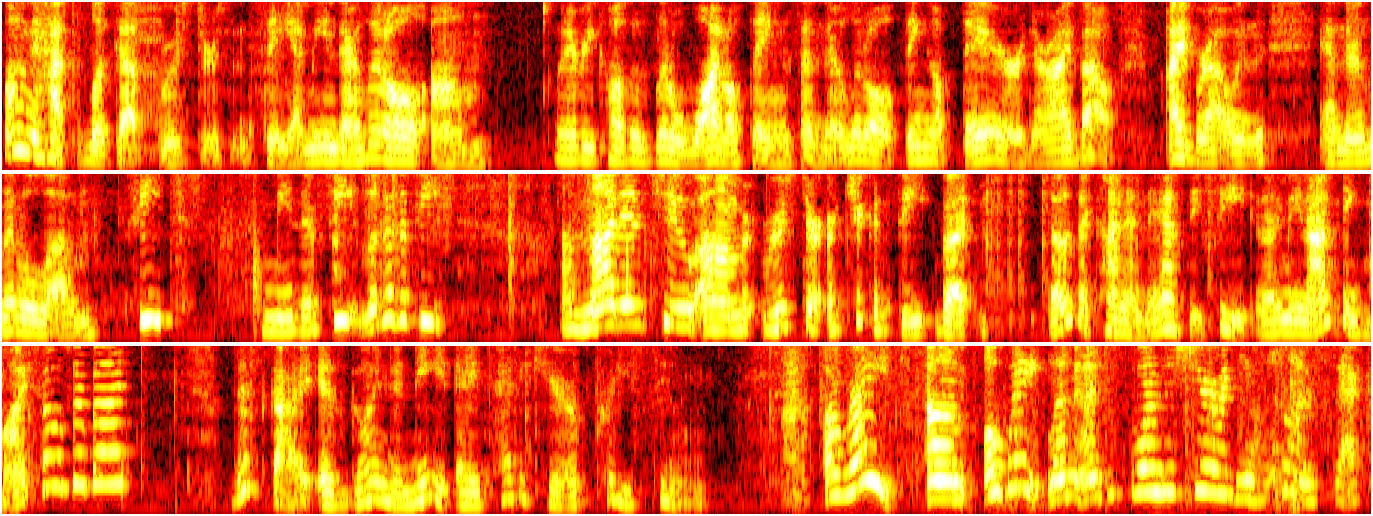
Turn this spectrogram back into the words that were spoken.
well, I'm going to have to look up roosters and see. I mean, they're little, um, whatever you call those little wattle things and their little thing up there and their eyebrow eyebrow and and their little um, feet. I mean their feet. Look at the feet. I'm not into um, rooster or chicken feet, but those are kind of nasty feet. And I mean, I think my toes are bad. This guy is going to need a pedicure pretty soon. All right. Um, oh, wait. Let me. I just wanted to share with you. Hold on a sec.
